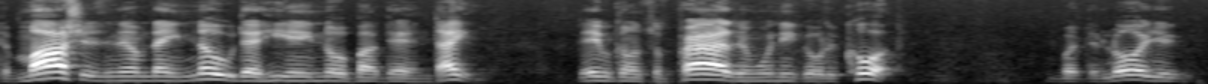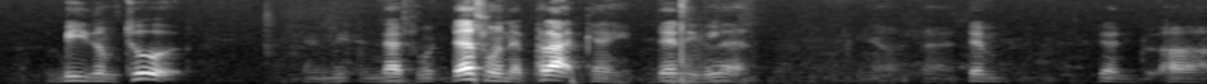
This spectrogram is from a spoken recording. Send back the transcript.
The marshals and them they know that he ain't know about that indictment. They were gonna surprise him when he go to court, but the lawyer beat him to it, and, that's when that's when the plot came. Then he left. You know, then then uh,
